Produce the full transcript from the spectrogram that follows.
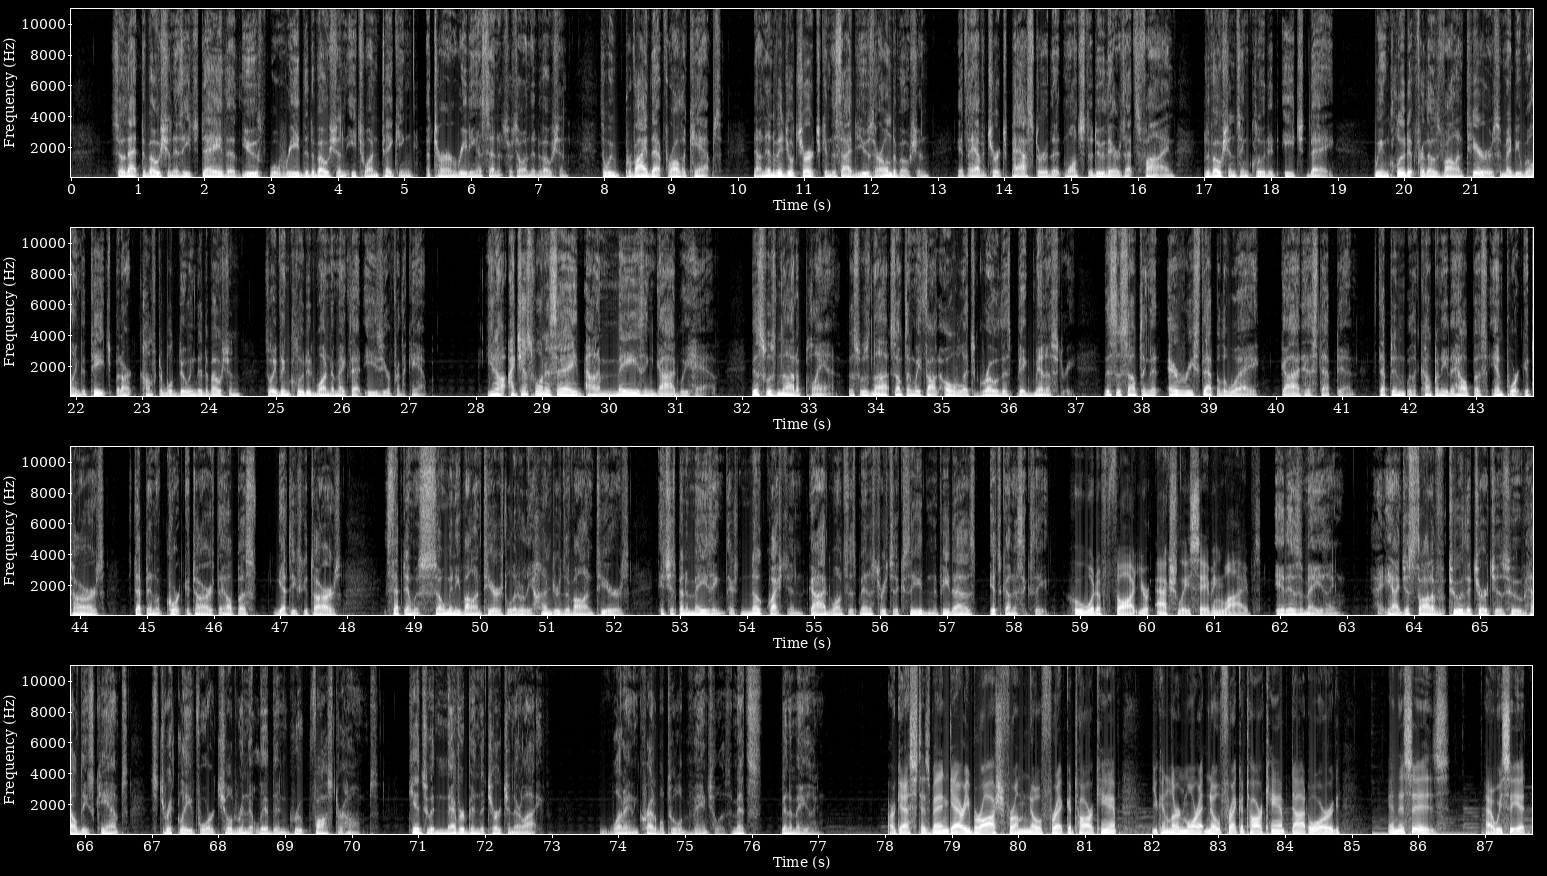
So that devotion is each day the youth will read the devotion, each one taking a turn reading a sentence or so in the devotion. So we provide that for all the camps. Now, an individual church can decide to use their own devotion. If they have a church pastor that wants to do theirs, that's fine. Devotions included each day. We include it for those volunteers who may be willing to teach but aren't comfortable doing the devotion. So we've included one to make that easier for the camp. You know, I just want to say how an amazing God we have. This was not a plan. This was not something we thought, oh, let's grow this big ministry. This is something that every step of the way, God has stepped in. Stepped in with a company to help us import guitars, stepped in with Cort Guitars to help us get these guitars stepped in with so many volunteers, literally hundreds of volunteers. It's just been amazing. There's no question God wants this ministry to succeed, and if He does, it's going to succeed. Who would have thought you're actually saving lives? It is amazing. I just thought of two of the churches who've held these camps strictly for children that lived in group foster homes, kids who had never been to church in their life. What an incredible tool of evangelism. It's been amazing. Our guest has been Gary Brosh from No Fret Guitar Camp. You can learn more at nofretguitarcamp.org. And this is How We See It.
